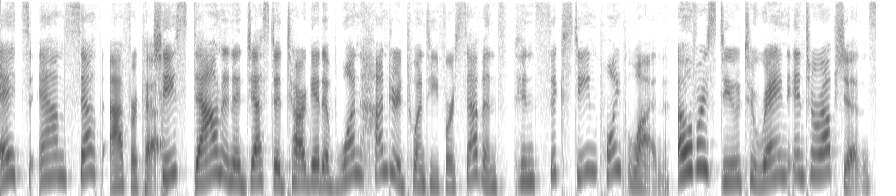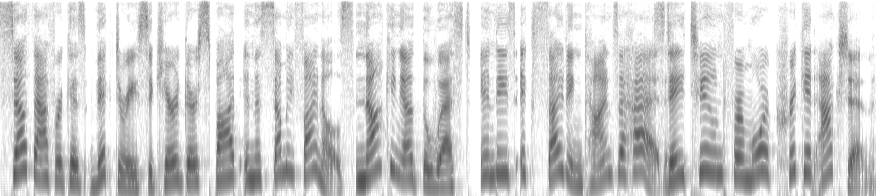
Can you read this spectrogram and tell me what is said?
eights and South Africa chased down an adjusted target of 124 sevenths in 16.1. Overs due to rain interruptions. South Africa's victory secured their spot in the semifinals, knocking out the West Indies exciting times ahead. Stay tuned for more cricket action.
